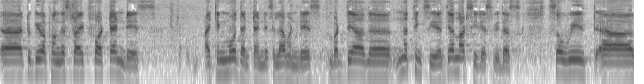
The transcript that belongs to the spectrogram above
uh, to give up hunger strike for 10 days. I think more than 10 days, 11 days, but they are uh, nothing serious. They are not serious with us. So we, uh,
